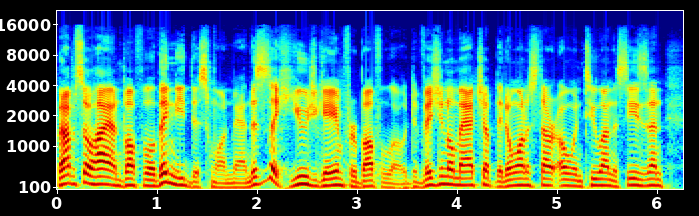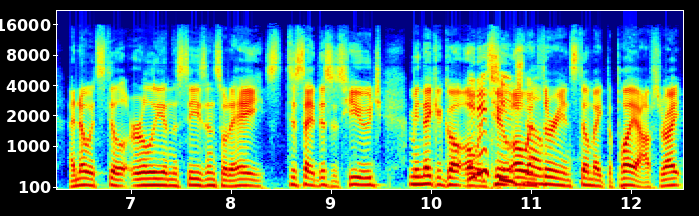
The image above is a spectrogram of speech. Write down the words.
But I'm so high on Buffalo. They need this one, man. This is a huge game for Buffalo. Divisional matchup. They don't want to start 0 2 on the season. I know it's still early in the season, so to hey to say this is huge. I mean, they could go 0 It is 2, huge, 0 though. 3 and still make the playoffs, right?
